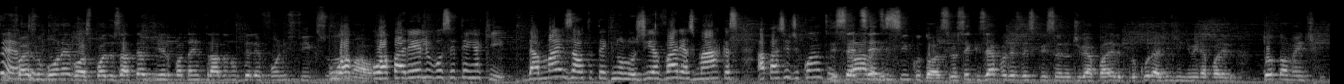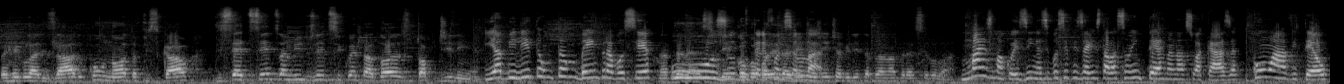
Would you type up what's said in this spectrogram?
Certo. e faz um bom negócio. Pode usar até o dinheiro para dar entrada num telefone fixo O, normal. o aparelho você tem aqui, da mais alta tecnologia, várias marcas, a partir de quantos De dólares? 705 dólares. Se você quiser fazer sua inscrição e não tiver aparelho, procura a gente, gente vende aparelho totalmente regularizado, com nota fiscal, de 700 a 1.250 dólares top de linha. E habilitam também para você Na o uso do telefone da gente, celular. a gente habilita para na celular. Mais uma coisinha, se você fizer a instalação interna na sua casa com a Avitel,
